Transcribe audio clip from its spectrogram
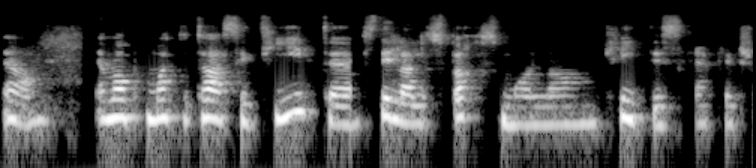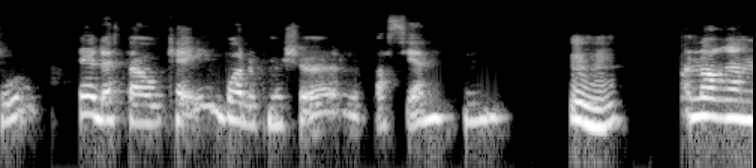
Ja, En må på en måte ta seg tid til å stille litt spørsmål og kritisk refleksjon. Er dette OK, både for meg sjøl pasienten? Mm. Når en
